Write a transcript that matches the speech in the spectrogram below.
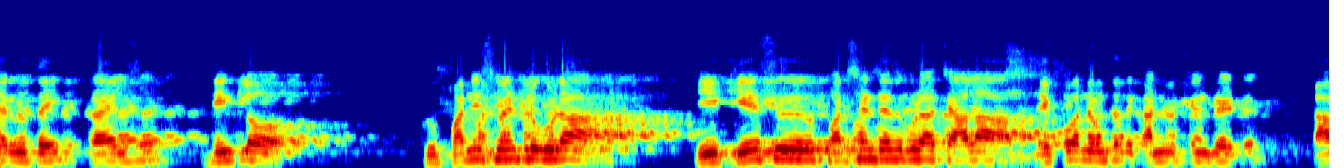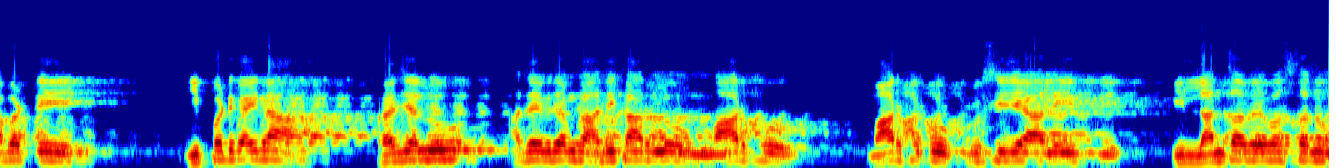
జరుగుతాయి ట్రయల్స్ దీంట్లో పనిష్మెంట్లు కూడా ఈ కేసు పర్సంటేజ్ కూడా చాలా ఎక్కువనే ఉంటుంది కన్విక్షన్ రేట్ కాబట్టి ఇప్పటికైనా ప్రజలు అదే విధంగా అధికారులు మార్పు మార్పుకు కృషి చేయాలి. ఈ- లంచ వ్యవస్థను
